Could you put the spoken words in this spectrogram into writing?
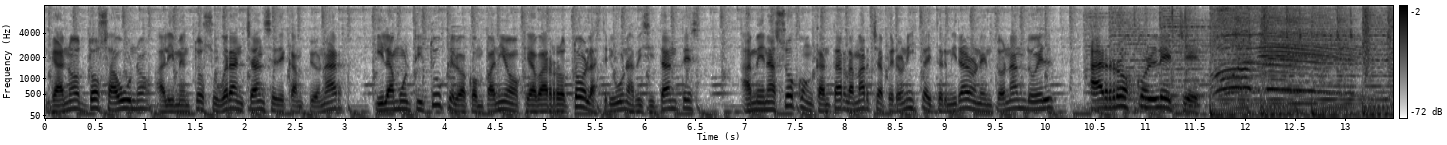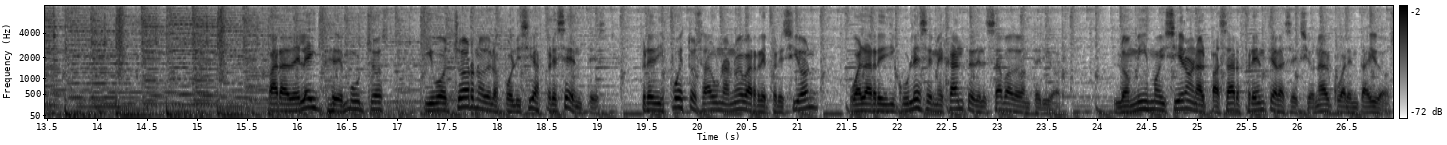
Ganó 2 a 1, alimentó su gran chance de campeonar y la multitud que lo acompañó, que abarrotó las tribunas visitantes, amenazó con cantar la marcha peronista y terminaron entonando el arroz con leche. Para deleite de muchos y bochorno de los policías presentes, predispuestos a una nueva represión o a la ridiculez semejante del sábado anterior. Lo mismo hicieron al pasar frente a la seccional 42.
